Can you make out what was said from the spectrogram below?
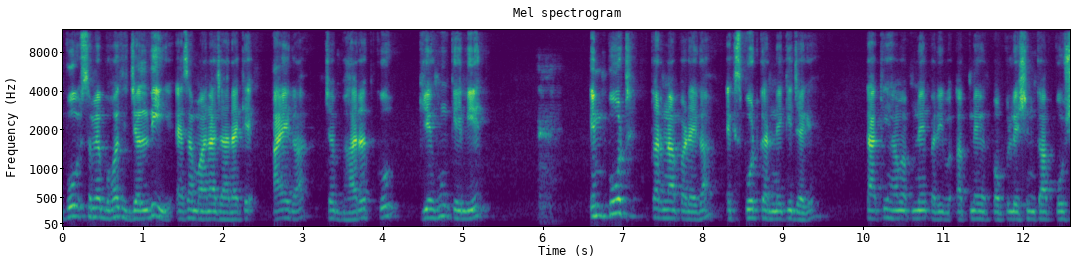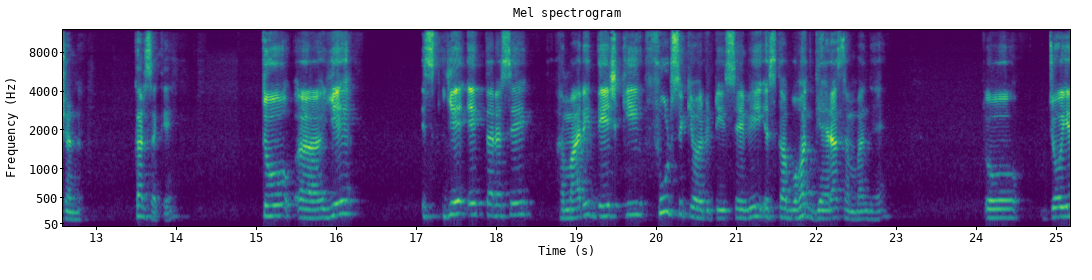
वो समय बहुत जल्दी ऐसा माना जा रहा है कि आएगा, जब भारत को गेहूँ के लिए इंपोर्ट करना पड़ेगा एक्सपोर्ट करने की जगह। ताकि हम अपने अपने पॉपुलेशन का पोषण कर सकें। तो ये इस, ये एक तरह से हमारी देश की फ़ूड सिक्योरिटी से भी इसका बहुत गहरा संबंध है। तो जो ये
